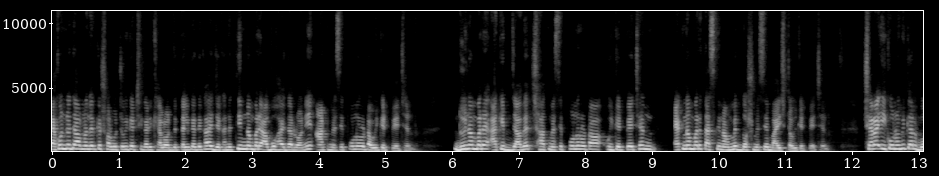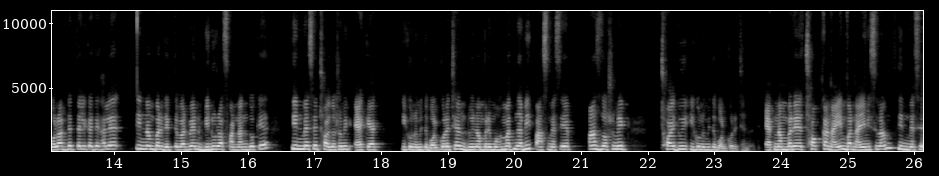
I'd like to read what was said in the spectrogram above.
এখন যদি আপনাদেরকে সর্বোচ্চ উইকেট শিকারী খেলোয়াড়দের তালিকা দেখায় যেখানে তিন নম্বরে আবু হায়দার রনি আট ম্যাচে পনেরোটা উইকেট পেয়েছেন। দুই নম্বরে আকিব জাভেদ, সাত ম্যাচে পনেরোটা উইকেট পেয়েছেন। এক নম্বরে তাসকিন আহমেদ, দশ ম্যাচে বাইশটা উইকেট পেয়েছেন। সেরা ইকোনমিক্যাল বোলারদের তালিকা দেখালে তিন নম্বরে দেখতে পারবেন বিনুরা ফার্নান্দোকে। তিন ম্যাচে ছয় দশমিক এক এক ইকোনমিতে বল করেছেন। দুই নম্বরে মোহাম্মদ নাবি পাঁচ ম্যাচে পাঁচ দশমিক ছয় দুই ইকোনমিতে বল করেছেন। এক নম্বরে ছক্কা নাইম বা নাইম ইসলাম, তিন ম্যাচে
